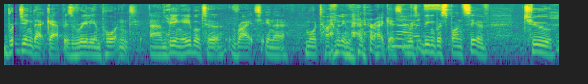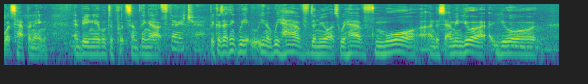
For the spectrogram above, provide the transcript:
bridging that gap is really important. Um, yeah. Being able to write in a more timely manner, I guess, no, Re- being responsive to what's happening and being able to put something out. That's very true. Because I think we, you know, we have the nuance. We have more understand. I mean, you're you're. Mm.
